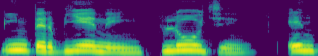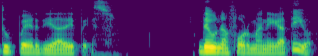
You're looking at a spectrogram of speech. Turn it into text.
interviene, influye en tu pérdida de peso de una forma negativa.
